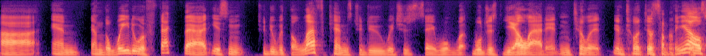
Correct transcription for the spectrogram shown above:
Uh, and and the way to affect that isn't to do what the left tends to do, which is say, well, we'll just yell at it until it until it does something else.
